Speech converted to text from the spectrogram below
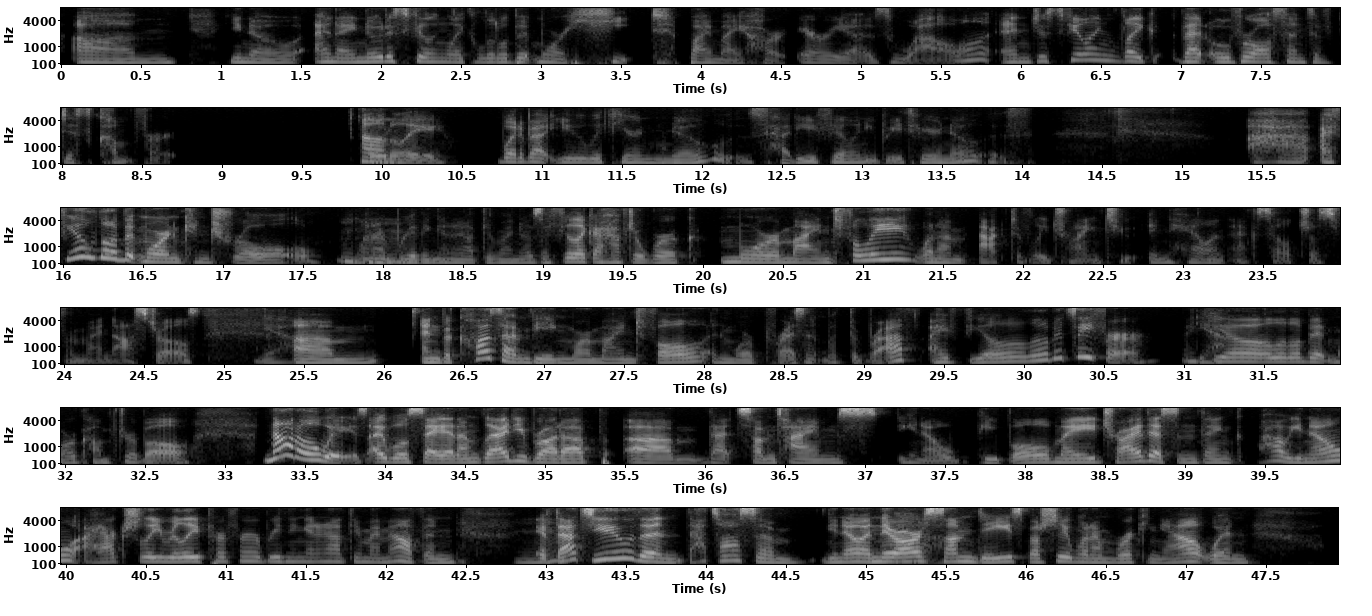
Um, you know, and I notice feeling like a little bit more heat by my heart area as well. And just feeling like that overall sense of discomfort. Um, totally. Um, what about you with your nose? How do you feel when you breathe through your nose? Uh, I feel a little bit more in control mm-hmm. when I'm mm-hmm. breathing in and out through my nose. I feel like I have to work more mindfully when I'm actively trying to inhale and exhale just from my nostrils. Yeah. Um, and because I'm being more mindful and more present with the breath, I feel a little bit safer. I yeah. feel a little bit more comfortable. Not always, I will say. And I'm glad you brought up um, that sometimes, you know, people may try this and think, wow, you know, I actually really prefer breathing in and out through my mouth. And Mm-hmm. If that's you, then that's awesome. You know, and there yeah. are some days, especially when I'm working out, when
